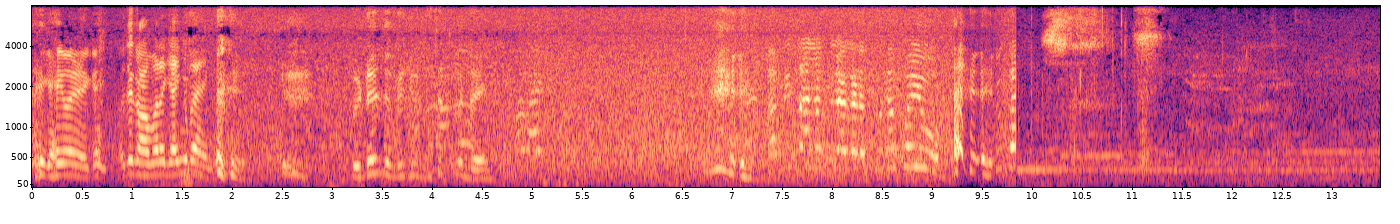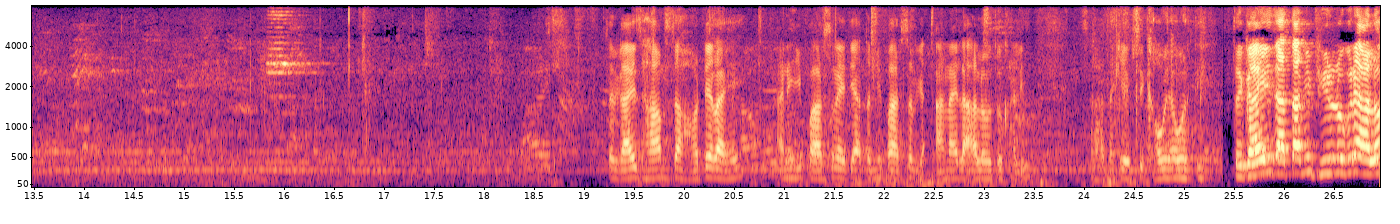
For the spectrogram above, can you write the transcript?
काय गँग बँग कुठे तुम्ही दिसत पण नाही. आम्ही चालत तुझ्याकडे तू नको येऊ. तर गाईज हा आमचा हॉटेल आहे आणि ही पार्सल आहे ती आता मी पार्सल आणायला आलो होतो खाली. तर आता के एफ सी खाऊ यावरती. तर गाईज आता आम्ही फिरून वगैरे आलो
